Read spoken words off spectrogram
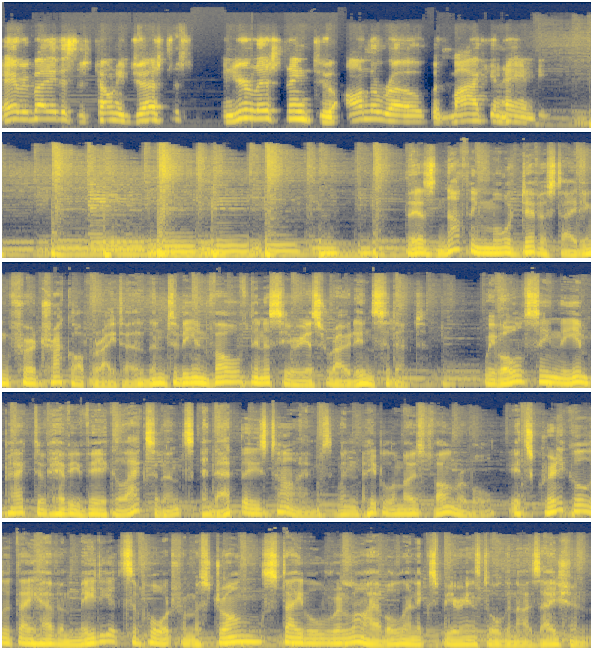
Everybody, this is Tony Justice, and you're listening to On the Road with Mike and Andy. There's nothing more devastating for a truck operator than to be involved in a serious road incident. We've all seen the impact of heavy vehicle accidents, and at these times, when people are most vulnerable, it's critical that they have immediate support from a strong, stable, reliable, and experienced organisation.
